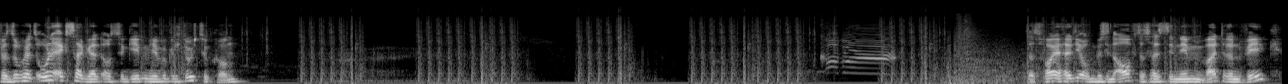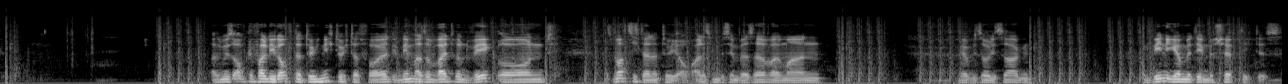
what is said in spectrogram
versuche jetzt ohne extra Geld auszugeben, hier wirklich durchzukommen. Das Feuer hält ja auch ein bisschen auf, das heißt, sie nehmen einen weiteren Weg. Also mir ist aufgefallen, die laufen natürlich nicht durch das Feuer, die nehmen also einen weiteren Weg und das macht sich dann natürlich auch alles ein bisschen besser, weil man, ja wie soll ich sagen, weniger mit denen beschäftigt ist.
